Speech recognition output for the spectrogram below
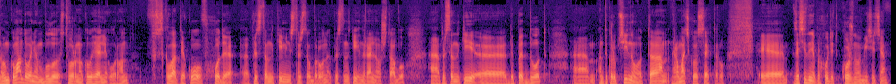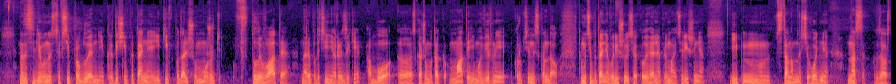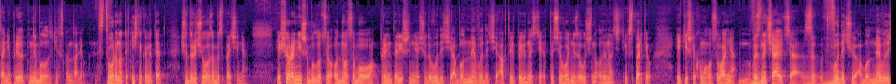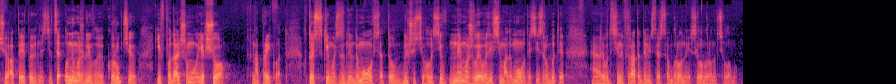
Новим командуванням було створено колегіальний орган, в склад якого входить е, представники Міністерства оборони, представники Генерального штабу, е, представники е, ДП ДОТ, антикорупційного та громадського сектору. Засідання проходять кожного місяця. На засідання виносяться всі проблемні критичні питання, які в подальшому можуть впливати на репутаційні ризики або, е, скажімо так, мати ймовірний корупційний скандал. Тому ці питання вирішуються, колегіально приймаються рішення, і станом на сьогодні у нас за останній період не було таких скандалів. Створено технічний комітет щодо речового забезпечення. Якщо раніше було це одноособово прийнято рішення щодо видачі або невидачі акту відповідності, то сьогодні залучено 11 експертів, які шляхом голосування визначаються з видачею або невидачею акту відповідності. Це унеможливлює корупцію, і в подальшому, якщо, наприклад, хтось з кимось з одним домовився, то більшістю голосів неможливо зі всіма домовитись і зробити е, репутаційні втрати для Міністерства оборони і Сил оборони в цілому.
